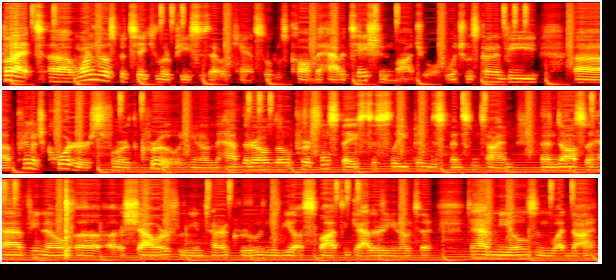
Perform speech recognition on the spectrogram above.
But uh, one of those particular pieces that were canceled was called the habitation module, which was going to be uh, pretty much quarters for the crew, you know, to have their own little personal space to sleep and to spend some time, and also have, you know, a, a shower for the entire crew and maybe a spot to gather, you know, to, to have meals and whatnot.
